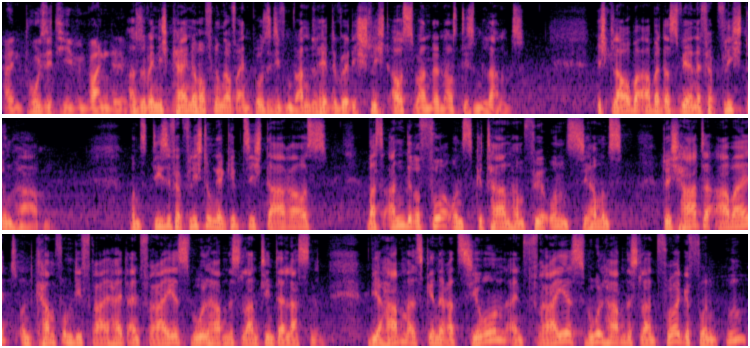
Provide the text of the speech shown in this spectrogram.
einen positiven Wandel. Also wenn ich keine Hoffnung auf einen positiven Wandel hätte, würde ich schlicht auswandern aus diesem Land. Ich glaube aber, dass wir eine Verpflichtung haben. Und diese Verpflichtung ergibt sich daraus, was andere vor uns getan haben für uns. Sie haben uns durch harte Arbeit und Kampf um die Freiheit ein freies, wohlhabendes Land hinterlassen. Wir haben als Generation ein freies, wohlhabendes Land vorgefunden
